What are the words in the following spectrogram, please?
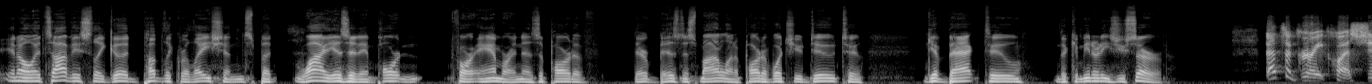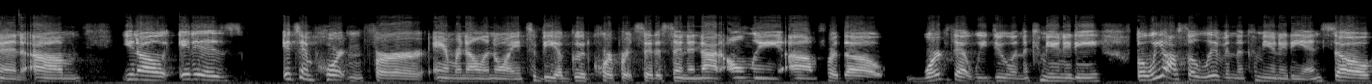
You know, it's obviously good public relations, but why is it important for Ameren as a part of their business model and a part of what you do to give back to the communities you serve? That's a great question. Um, you know, it is it's important for Ameren, Illinois, to be a good corporate citizen, and not only um, for the work that we do in the community, but we also live in the community. And so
